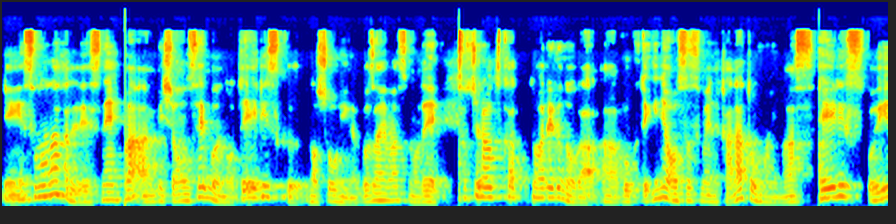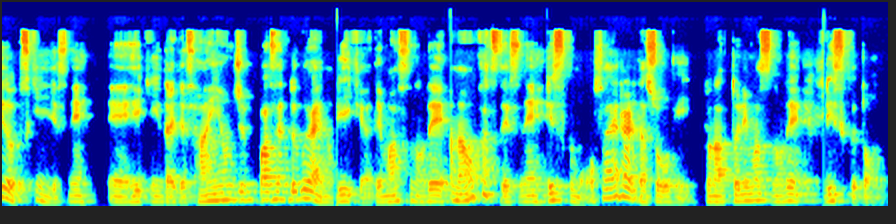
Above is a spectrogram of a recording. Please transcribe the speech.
でその中でですね、まあアンビション7の低リスクの商品がございますので、そちらを使ってわれるのが僕的にはおすすめかなと思います。低リスクといえど月にですね、え平均大体3、40%ぐらいの利益が出ますので、なおかつですね、リスクも抑えられた商品となっておりますので、リスクと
